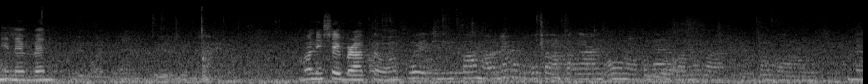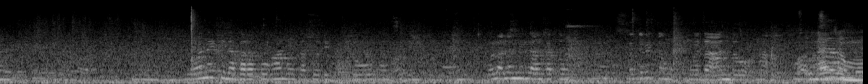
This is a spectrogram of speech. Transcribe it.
11. Mo ni siya brato. oh. Hindi pa na ano ko pubuta ang pangalan oh, ng pangalan ba na ba? Na. Wala na kinabaratuhan ang kato dito 179. Wala na nila ang katong katulad ang mga daan do na. Ano mo?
